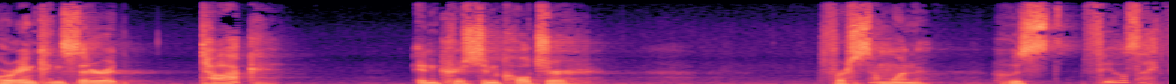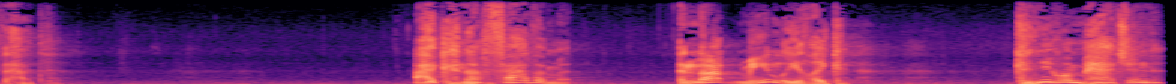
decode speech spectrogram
or inconsiderate talk in Christian culture for someone who feels like that. I cannot fathom it. And not meanly, like, can you imagine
